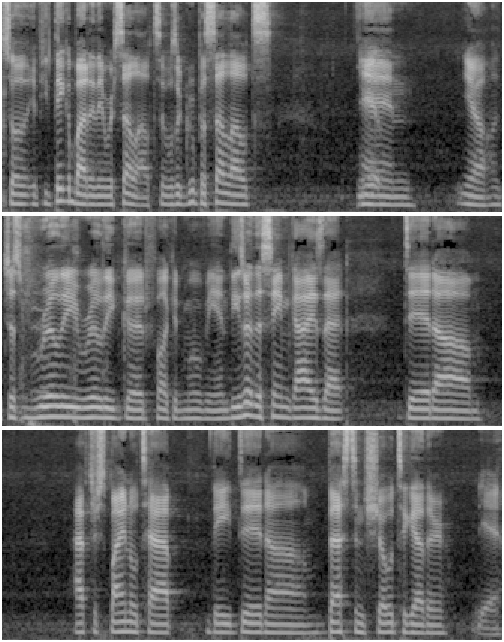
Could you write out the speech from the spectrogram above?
So if you think about it, they were sellouts. It was a group of sellouts. Yep. And, you know, just really, really good fucking movie. And these are the same guys that did, um, after Spinal Tap, they did um, Best in Show together. Yeah.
